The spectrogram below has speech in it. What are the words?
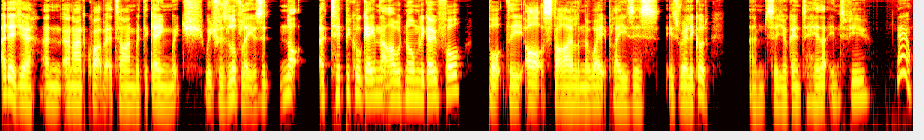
I did, yeah, and and I had quite a bit of time with the game, which which was lovely. It was a, not a typical game that I would normally go for, but the art style and the way it plays is is really good. Um, so you're going to hear that interview now.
